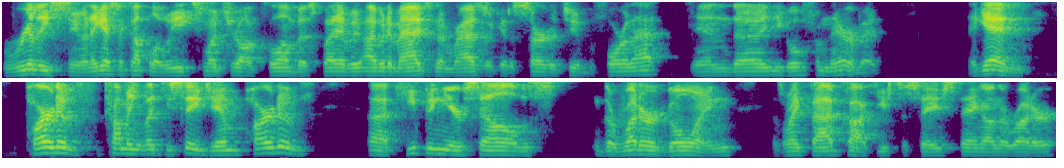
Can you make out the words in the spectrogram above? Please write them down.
really soon. I guess a couple of weeks, Montreal, Columbus, but I would, I would imagine that Mraz would get a start or two before that, and uh, you go from there. But again, part of coming, like you say, Jim, part of uh, keeping yourselves the rudder going, as Mike Babcock used to say, staying on the rudder,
